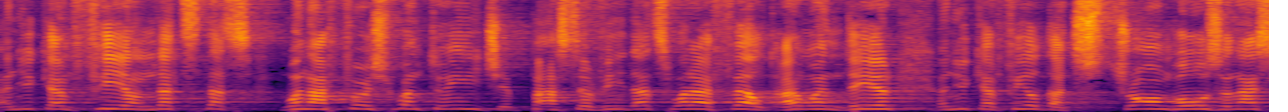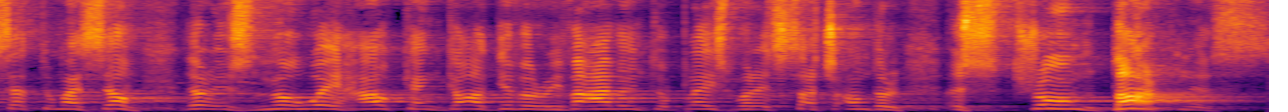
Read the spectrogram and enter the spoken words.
And you can feel and that's that's when i first went to egypt pastor v that's what i felt. I went there and you can feel that strongholds and i said to myself there is no way. How can god give a revival into a place where it's such under a strong darkness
